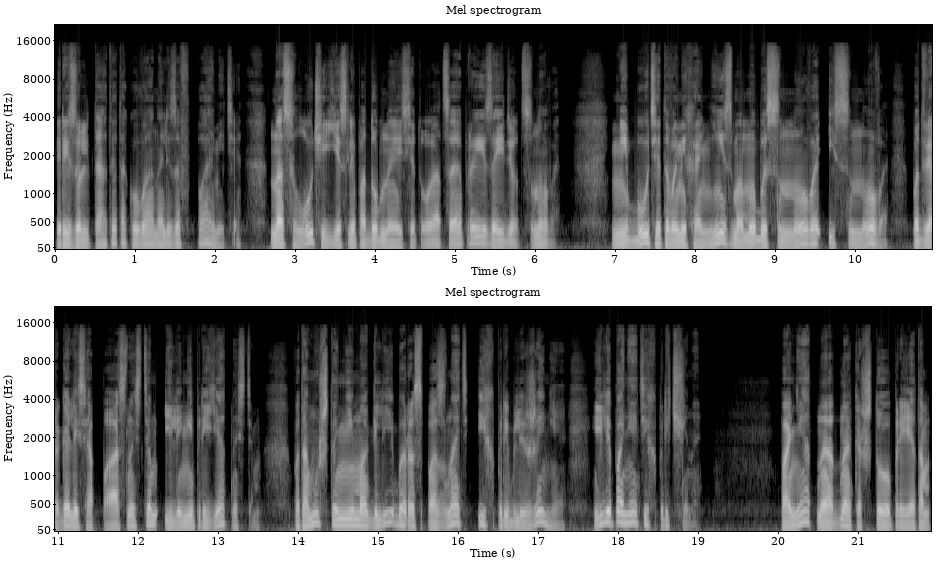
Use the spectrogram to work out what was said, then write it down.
результаты такого анализа в памяти на случай, если подобная ситуация произойдет снова. Не будь этого механизма, мы бы снова и снова подвергались опасностям или неприятностям, потому что не могли бы распознать их приближение или понять их причины. Понятно, однако, что при этом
